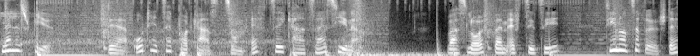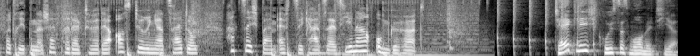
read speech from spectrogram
Schnelles Spiel. Der OTZ-Podcast zum FC Karl Zeiss Jena. Was läuft beim FCC? Tino Zippel, stellvertretender Chefredakteur der Ostthüringer Zeitung, hat sich beim FC Karl Zeiss Jena umgehört. Täglich grüßt das Murmeltier.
